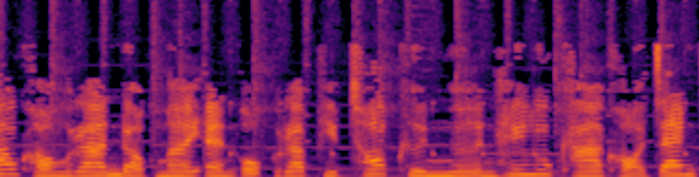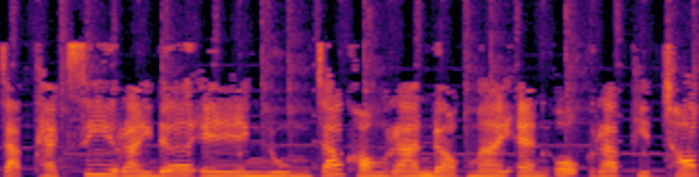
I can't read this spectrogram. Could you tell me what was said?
จ้าของร้านดอกไม้แอนอกรับผิดชอบคืนเงินให้ลูกค้าขอแจ้งจับแท็กซี่ไรเดอร์เองหนุ่มเจ้าของร้านดอกไม้แอนอกรับผิดชอบ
